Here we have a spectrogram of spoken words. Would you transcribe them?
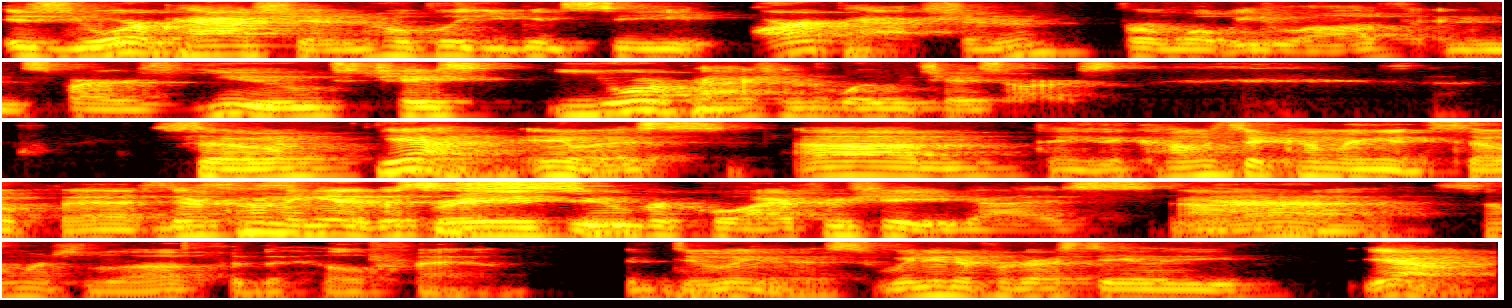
is your passion, hopefully you can see our passion for what we love, and inspires you to chase your passion the way we chase ours. So yeah. Anyways, um, Dang, the comments are coming in so fast. they're This coming in. This crazy. is super cool. I appreciate you guys. um, Yeah, so much love for the Hill fam. doing this. We need to progress daily. Yeah,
